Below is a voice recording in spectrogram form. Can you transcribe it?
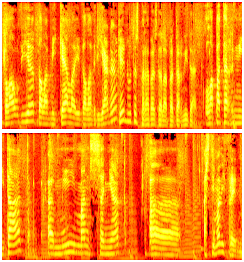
Clàudia, de la Miquela i de l'Adriana. Què no t'esperaves de la paternitat? La paternitat a mi m'ha ensenyat a estimar diferent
